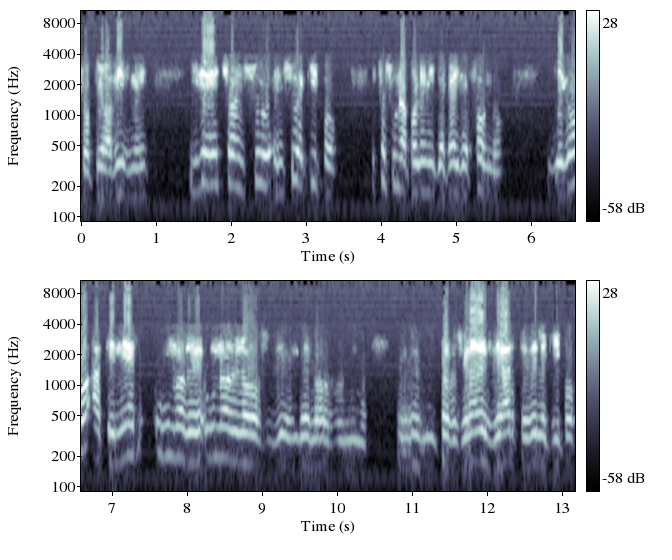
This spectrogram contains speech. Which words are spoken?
copió a Disney. Y de hecho en su en su equipo esto es una polémica que hay de fondo llegó a tener uno de uno de los de, los eh, profesionales de arte del equipo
